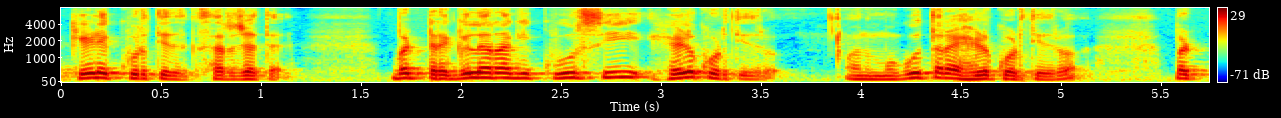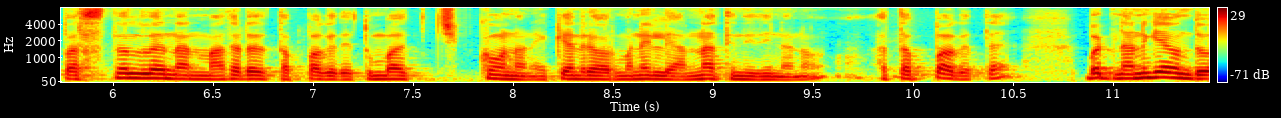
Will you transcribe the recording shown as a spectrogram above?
ಕೇಳಿ ಕೂರ್ತಿದ್ದೆ ಸರ್ ಜೊತೆ. ಬಟ್ ರೆಗ್ಯುಲರಾಗಿ ಕೂರಿಸಿ ಹೇಳ್ಕೊಡ್ತಿದ್ರು. ಒಂದು ಮಗು ಥರ ಹೇಳ್ಕೊಡ್ತಿದ್ರು. ಬಟ್ ಪರ್ಸ್ನಲ್ ನಾನು ಮಾತಾಡೋದು ತಪ್ಪಾಗುತ್ತೆ. ತುಂಬ ಚಿಕ್ಕವ ನಾನು. ಯಾಕೆಂದರೆ ಅವ್ರ ಮನೆಯಲ್ಲಿ ಅನ್ನ ತಿಂದಿದ್ದೀನಿ ನಾನು. ಅದು ತಪ್ಪಾಗುತ್ತೆ. ಬಟ್ ನನಗೆ ಒಂದು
